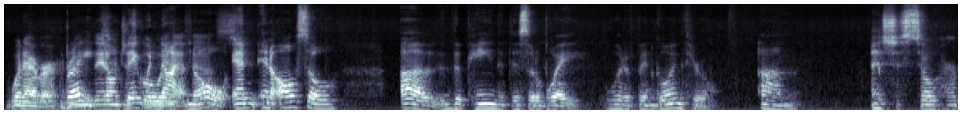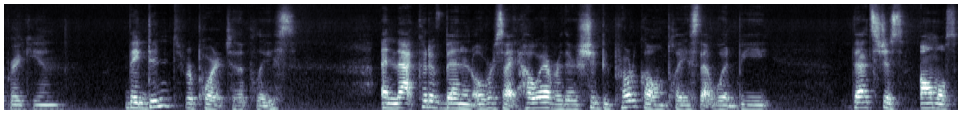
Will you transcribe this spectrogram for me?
whatever. I mean, Right. they don't just they go would not know. And and also uh, the pain that this little boy would have been going through. Um, it's just so heartbreaking. they didn't report it to the police. And that could have been an oversight. However, there should be protocol in place that would be that's just almost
